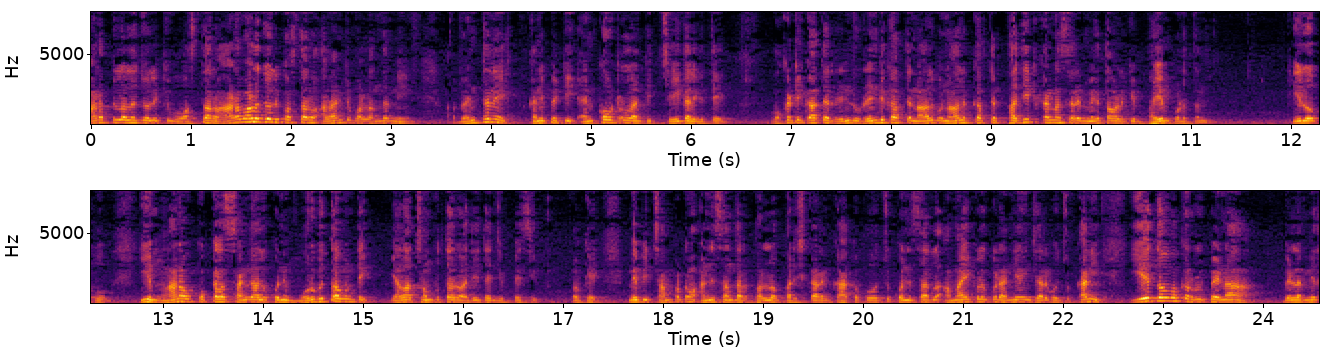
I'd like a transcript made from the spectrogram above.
ఆడపిల్లల జోలికి వస్తారో ఆడవాళ్ళ జోలికి వస్తారో అలాంటి వాళ్ళందరినీ వెంటనే కనిపెట్టి ఎన్కౌంటర్ లాంటివి చేయగలిగితే ఒకటి కాతే రెండు రెండు కాపితే నాలుగు నాలుగు కాపితే పదిటికన్నా సరే మిగతా వాళ్ళకి భయం పడుతుంది. ఈలోపు ఈ మానవ కుక్కల సంఘాలు కొన్ని మొరుగుతూ ఉంటాయి ఎలా చంపుతారు అది ఇది అని చెప్పేసి. ఓకే. మేబీ చంపటం అన్ని సందర్భాల్లో పరిష్కారం కాకపోవచ్చు. కొన్నిసార్లు అమాయకులకు కూడా అన్యాయం జరగవచ్చు. కానీ ఏదో ఒక రూపేణా వీళ్ళ మీద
